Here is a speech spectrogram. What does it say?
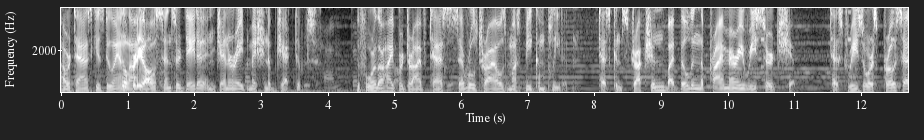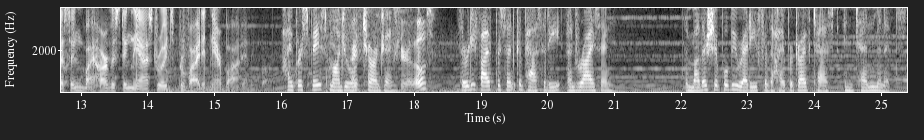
Our task is to analyze pretty all awesome. sensor data and generate mission objectives. Before the hyperdrive test, several trials must be completed. Test construction by building the primary research ship. Test resource processing by harvesting the asteroids provided nearby. Hyperspace module Right. charging. takes care of those. 35% capacity and rising. The mothership will be ready for the hyperdrive test in 10 minutes.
